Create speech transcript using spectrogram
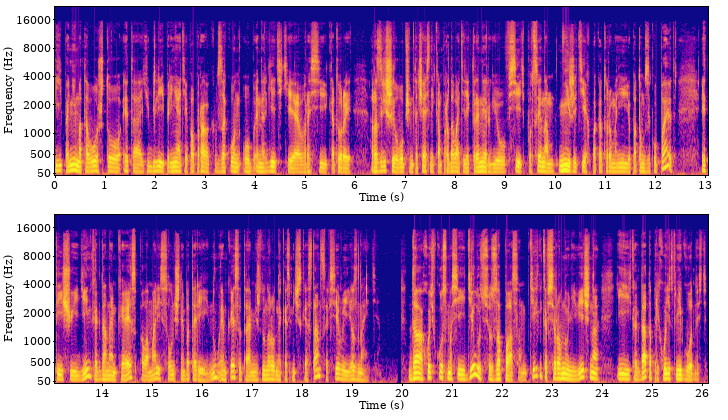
И помимо того, что это юбилей принятия поправок в закон об энергетике в России, который разрешил, в общем-то, частникам продавать электроэнергию в сеть по ценам ниже тех, по которым они ее потом закупают, это еще и день, когда на МКС поломались солнечные батареи. Ну, МКС это Международная космическая станция, все вы ее знаете. Да, хоть в космосе и делают все с запасом, техника все равно не вечна и когда-то приходит в негодность.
